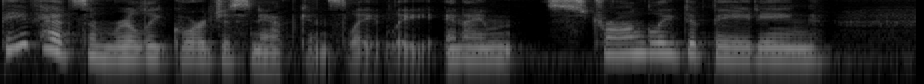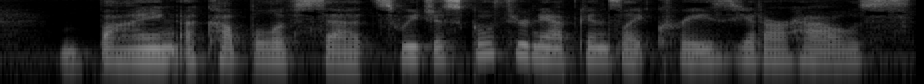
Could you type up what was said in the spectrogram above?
They've had some really gorgeous napkins lately, and I'm strongly debating buying a couple of sets. We just go through napkins like crazy at our house,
